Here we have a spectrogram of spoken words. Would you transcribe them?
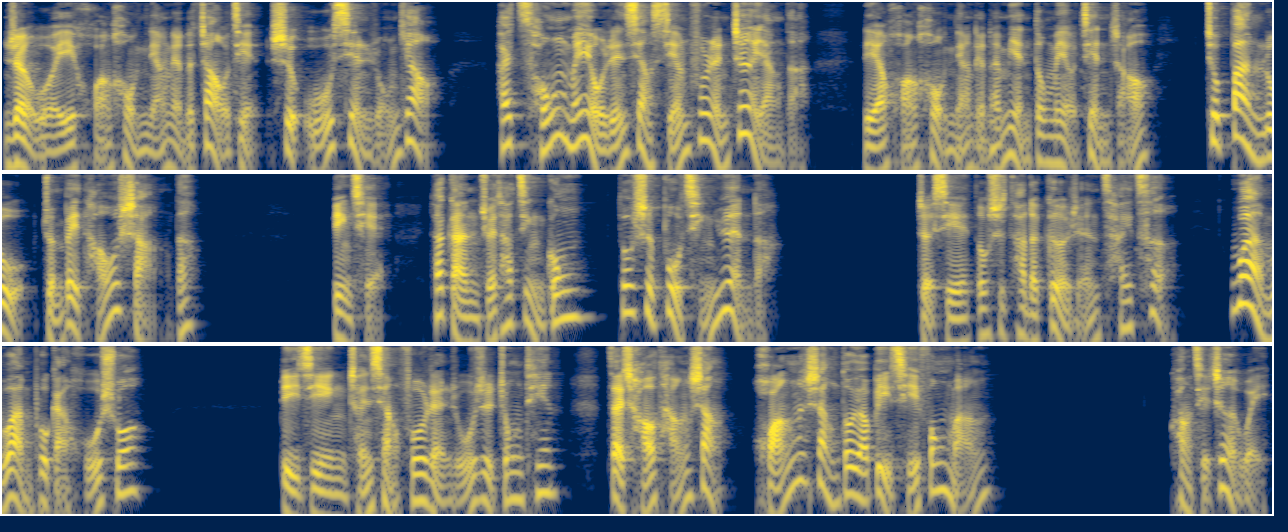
认为皇后娘娘的召见是无限荣耀，还从没有人像贤夫人这样的，连皇后娘娘的面都没有见着，就半路准备讨赏的，并且她感觉她进宫都是不情愿的，这些都是她的个人猜测，万万不敢胡说，毕竟丞相夫人如日中天，在朝堂上。皇上都要避其锋芒，况且这位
